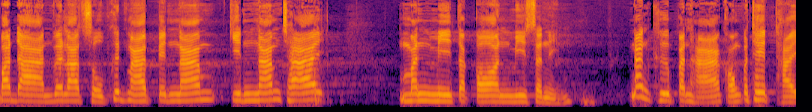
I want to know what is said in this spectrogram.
บาดาลเวลาสูบขึ้นมาเป็นน้ำกินน้ำใช้ มันมีตะกอนมีสนิม นั่นคือปัญหาของประเทศไทย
